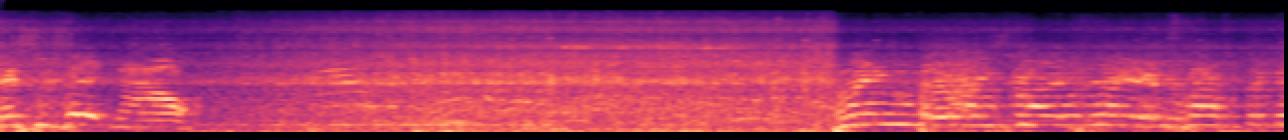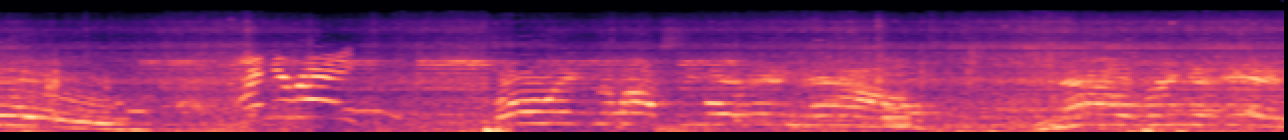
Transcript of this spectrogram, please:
This is it now. Bring the Moxie seconds left to go. On your right! Pulling the Moxie board in now. Now bring it in.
